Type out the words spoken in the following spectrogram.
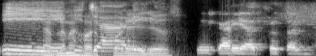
Y, dar lo mejor por ellos. De caridad totalmente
